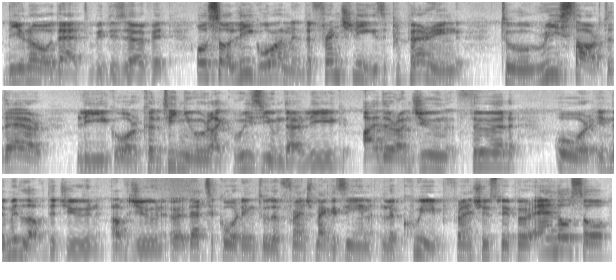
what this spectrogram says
you know that we deserve it. Also, League One, the French league, is preparing to restart their league or continue like resume their league either on June 3rd or in the middle of the June of June. Uh, that's according to the French magazine Le L'Equipe, French newspaper, and also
